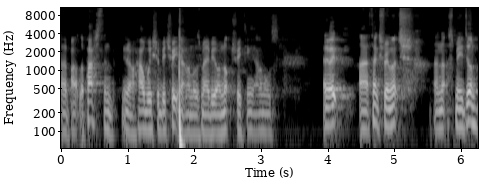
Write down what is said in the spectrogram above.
about the past and you know how we should be treating animals maybe or not treating animals. Anyway, uh, thanks very much, and that's me done.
